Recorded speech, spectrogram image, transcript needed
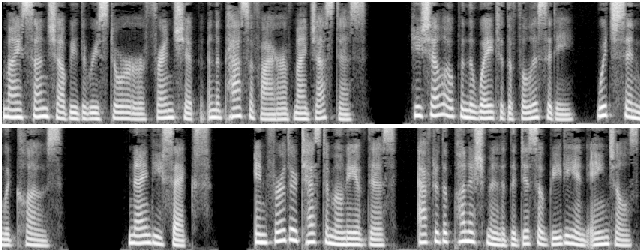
My son shall be the restorer of friendship and the pacifier of my justice. He shall open the way to the felicity, which sin would close. 96. In further testimony of this, after the punishment of the disobedient angels,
